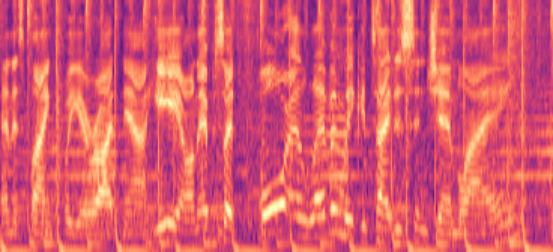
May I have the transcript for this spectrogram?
And it's playing for you right now here on episode 411 with Contagious and Jem Lang.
